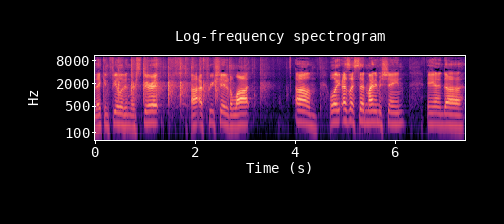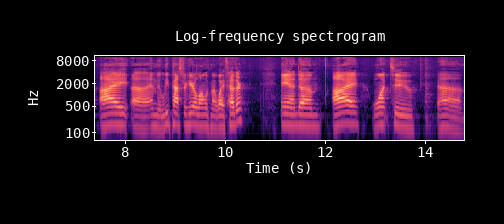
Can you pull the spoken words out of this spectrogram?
they can feel it in their spirit. I appreciate it a lot. Um, well, as I said, my name is Shane. And uh, I uh, am the lead pastor here along with my wife, Heather. And um, I want to um,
